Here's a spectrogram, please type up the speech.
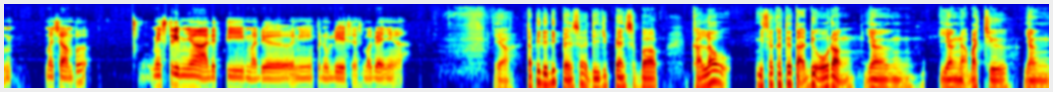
m- macam apa mainstreamnya ada team ada ni penulis dan sebagainya Ya, tapi dia depends lah. Dia depends sebab kalau misal kata tak ada orang yang yang nak baca, yang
